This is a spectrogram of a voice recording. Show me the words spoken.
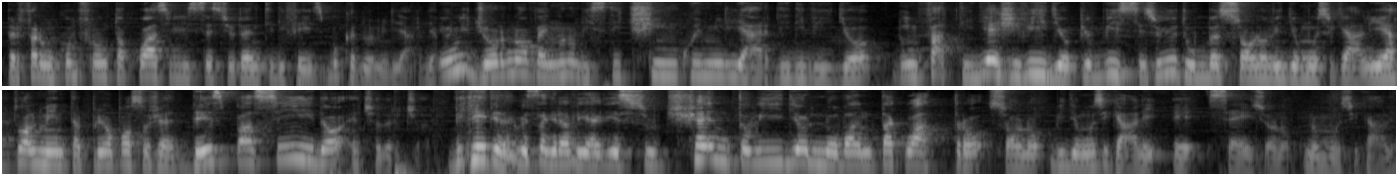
per fare un confronto a quasi gli stessi utenti di Facebook, 2 miliardi. E ogni giorno vengono visti 5 miliardi di video. Infatti i 10 video più visti su YouTube sono video musicali e attualmente al primo posto c'è Despacito, eccetera, eccetera. Vedete da questa grafica che su 100 video 94 sono video musicali e 6 sono non musicali.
